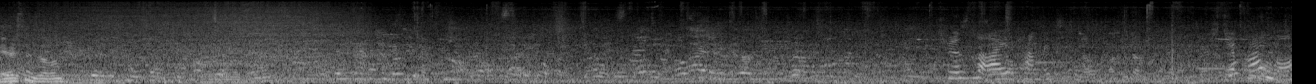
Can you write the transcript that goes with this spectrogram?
Verirseniz alalım. Şurası da ayrı pembe çiçek. Yapay mı o?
